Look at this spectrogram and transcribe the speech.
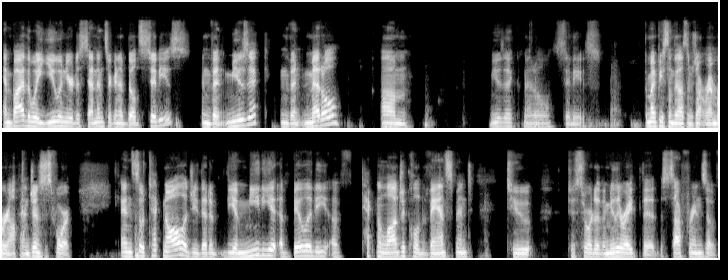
and by the way you and your descendants are going to build cities invent music invent metal um, music, metal, cities. There might be something else I'm just not remembering offhand. Genesis 4. And so technology, that the immediate ability of technological advancement to to sort of ameliorate the, the sufferings of,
